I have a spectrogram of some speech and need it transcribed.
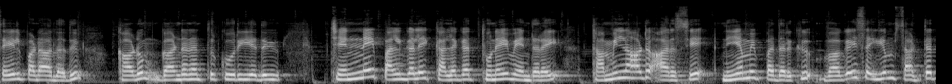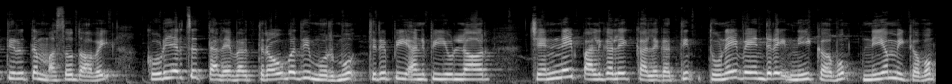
செயல்படாதது கடும் கண்டனத்துக்குரியது. சென்னை பல்கலைக்கழக துணைவேந்தரை தமிழ்நாடு அரசே நியமிப்பதற்கு வகை செய்யும் சட்ட திருத்த மசோதாவை குடியரசுத் தலைவர் திரௌபதி முர்மு திருப்பி அனுப்பியுள்ளார். சென்னை பல்கலைக்கழகத்தின் துணைவேந்தரை நீக்கவும் நியமிக்கவும்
